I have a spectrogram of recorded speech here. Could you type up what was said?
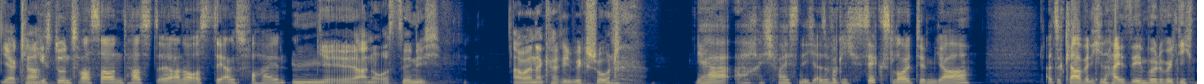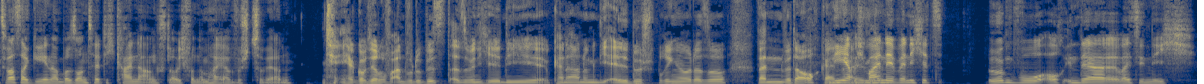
Ja, klar. Gehst du ins Wasser und hast äh, an der Ostsee Angst vor Haien? Hm, Ja, an der Ostsee nicht. Aber in der Karibik schon. Ja, ach, ich weiß nicht. Also wirklich sechs Leute im Jahr. Also klar, wenn ich einen Hai sehen würde, würde ich nicht ins Wasser gehen, aber sonst hätte ich keine Angst, glaube ich, von einem Hai erwischt zu werden. Ja, kommt ja drauf an, wo du bist. Also wenn ich hier die, keine Ahnung, in die Elbe springe oder so, dann wird da auch kein nee, Hai aber ich sein. meine, wenn ich jetzt irgendwo auch in der, weiß ich nicht,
